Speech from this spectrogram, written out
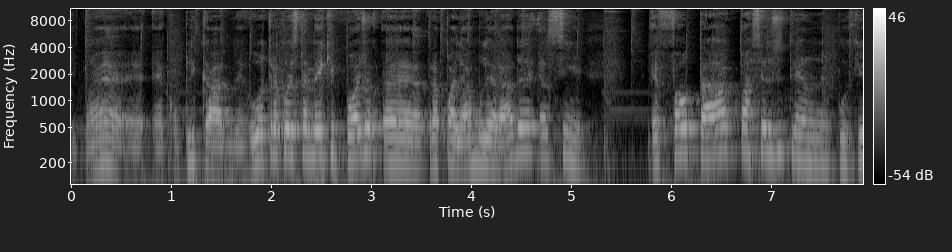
Então é, é, é complicado, né? Outra coisa também que pode é, atrapalhar a mulherada é assim, é faltar parceiros de treino, né? Porque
